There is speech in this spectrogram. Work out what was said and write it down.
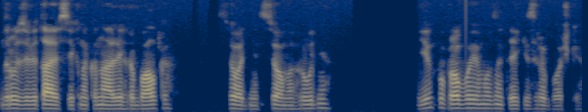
Друзі, вітаю всіх на каналі Грибалка. Сьогодні 7 грудня і попробуємо знайти якісь грибочки.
